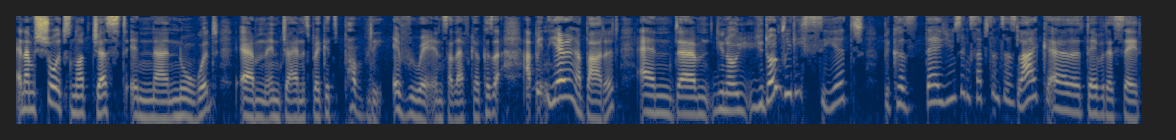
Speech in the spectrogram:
And I'm sure it's not just in uh, Norwood, um, in Johannesburg, it's probably everywhere in South Africa because I've been hearing about it. And, um, you know, you don't really see it because they're using substances like uh, David has said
